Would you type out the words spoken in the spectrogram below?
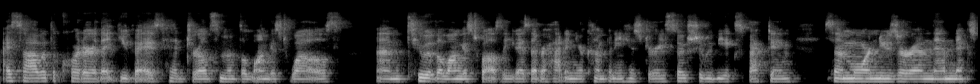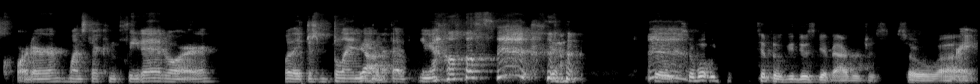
I saw with the quarter that you guys had drilled some of the longest wells, um, two of the longest wells that you guys ever had in your company history. So, should we be expecting some more news around them next quarter once they're completed, or will they just blend yeah. in with everything else? yeah. So, so what we typically do is give averages. So, uh, right.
